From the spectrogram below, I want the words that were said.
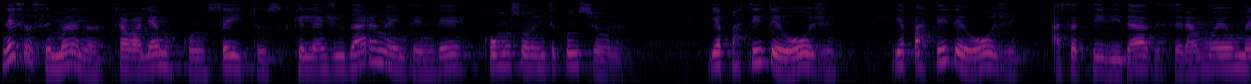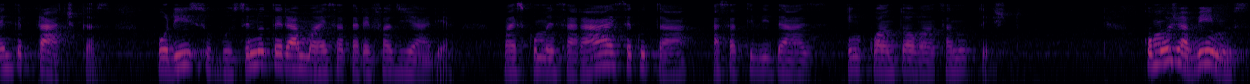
Nessa semana, trabalhamos conceitos que lhe ajudaram a entender como sua mente funciona. E a partir de hoje, e a partir de hoje, as atividades serão maiormente práticas. Por isso, você não terá mais a tarefa diária, mas começará a executar as atividades enquanto avança no texto. Como já vimos,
